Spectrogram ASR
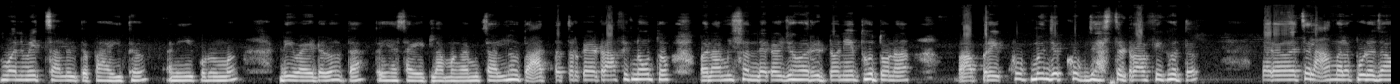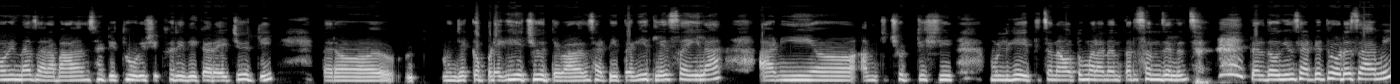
वन वेच चालू होतं पहा इथं. आणि इकडून मग डिवायडर होता. तर ह्या साईडला मग आम्ही चाललो होतो. आत्ता तर काही ट्रॅफिक नव्हतं. पण आम्ही संध्याकाळी जेव्हा रिटर्न येत होतो ना बापरे खूप म्हणजे खूप जास्त ट्रॅफिक होतं. तर चला आम्हाला पुढे जाऊन ना जरा बाळांसाठी थोडीशी खरेदी करायची होती. तर म्हणजे कपडे घ्यायचे होते बाळांसाठी तर घेतले सईला. आणि आमची छोटीशी मुलगी आहे तिचं नाव तुम्हाला नंतर समजेलच. तर दोघींसाठी थोडंसं आम्ही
